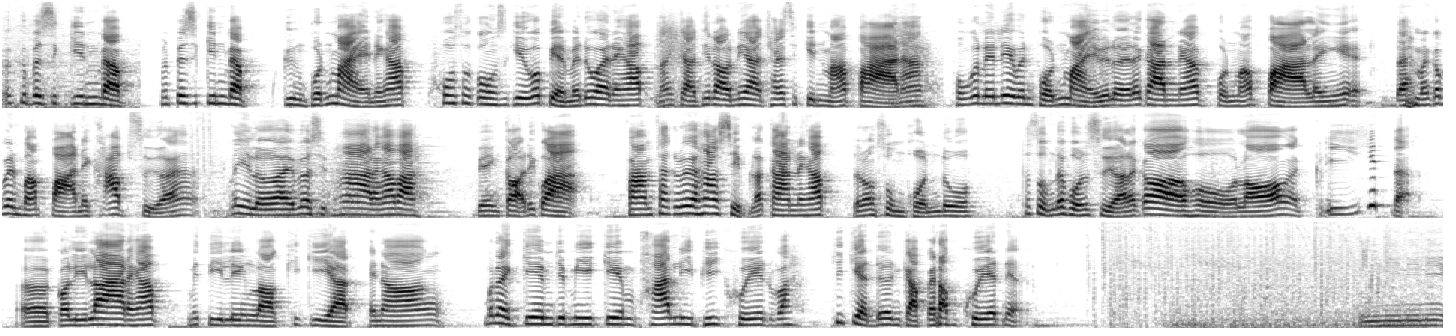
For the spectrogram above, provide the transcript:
ก็คือเป็นสกินแบบมันเป็นสกินแบบกึ่งผลใหม่นะครับพวกสกงสกิลก็เปลี่ยนไปด้วยนะครับหลังจากที่เราเนี่ยใช้สกินหมาป่านะ ผมก็เลยเรียกเป็นผลใหม่ไปเลยแล้วกันนะครับผลหมาป่าอะไรเงี้ยแต่มันก็เป็นหมาป่าในคาบเสือนี่เลยเวลสิบห้าแล้วครับอะเปลี่ยนเกาะดีกว่าฟาร์มสักเรื่องห้าสิบแล้วกันนะครับเดี๋ยวลองสุ่มผลดู ถ้าสุ่มได้ผลเสือแล้วก็โหร้องอะกรี๊ดอะเออกอริล่านะครับไม่ตีลิงหรอกขี้เกียจไอ้น้อง เมื่อไหร่เกมจะมีเกมพาร์ทรีพีทเควสวะขี้เกียจเดินกลับไปรับเควสเนี่ยนี่นี่นี่นี่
